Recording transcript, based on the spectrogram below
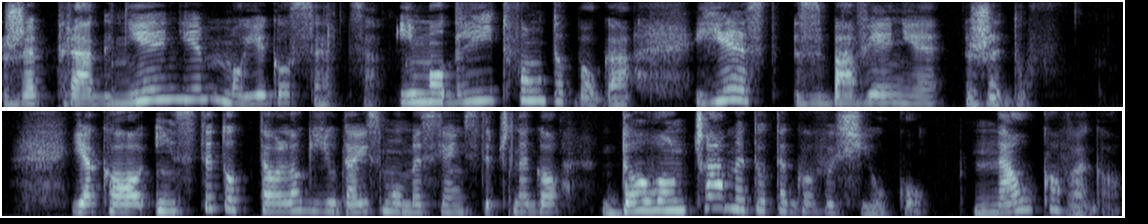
że pragnieniem mojego serca i modlitwą do Boga jest zbawienie Żydów. Jako Instytut Teologii Judaizmu Mesjanistycznego dołączamy do tego wysiłku naukowego,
